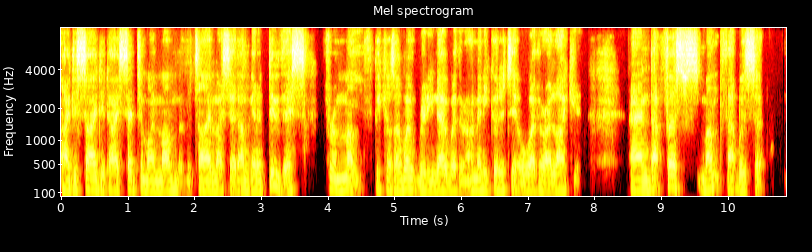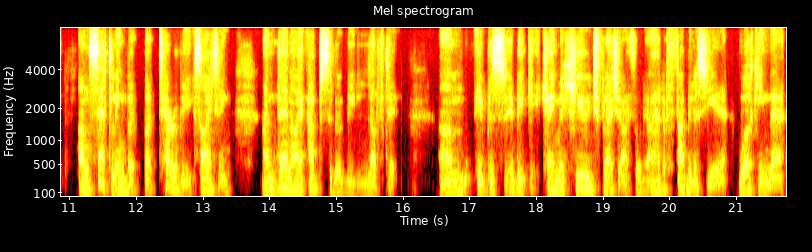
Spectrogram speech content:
I decided, I said to my mum at the time, I said, I'm going to do this for a month because I won't really know whether I'm any good at it or whether I like it. And that first month, that was uh, unsettling, but but terribly exciting. And then I absolutely loved it. Um, it was it became a huge pleasure. I thought I had a fabulous year working there,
